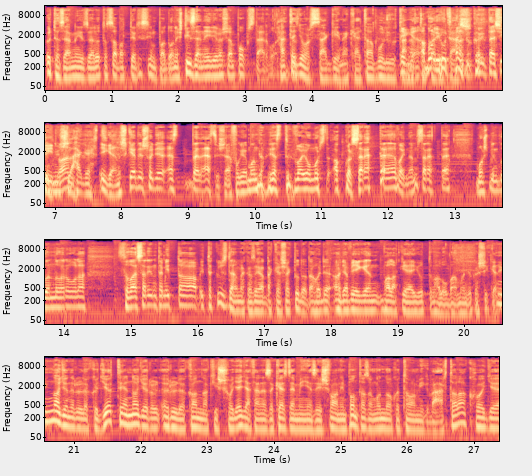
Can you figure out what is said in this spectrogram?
5000 néző előtt a szabadtéri színpadon, és 14 évesen popstar volt. Hát egy ország énekelte a buli után Igen, a a buli után a takarítás, így van. slágert. Igen, és kérdés, hogy ezt, ezt is el fogja mondani, hogy ezt vajon most akkor szerette, vagy nem szerette, most mint gondol róla. Szóval szerintem itt a, itt a küzdelmek az érdekesek, tudod, ahogy, ahogy a végén valaki eljut valóban mondjuk a sikerig. Nagyon örülök, hogy jöttél, nagyon örül- örülök annak is, hogy egyáltalán ez a kezdeményezés van. Én pont azon gondolkodtam, amíg vártalak, hogy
